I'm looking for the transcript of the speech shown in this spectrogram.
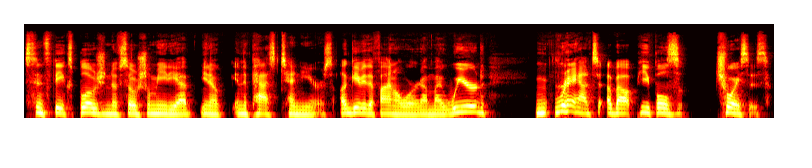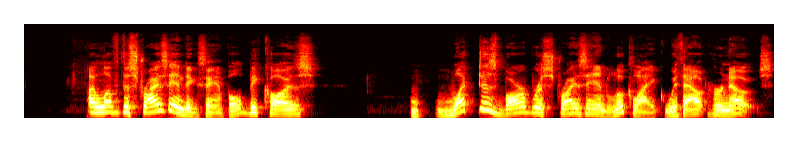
since the explosion of social media, you know, in the past 10 years. I'll give you the final word on my weird rant about people's choices. I love the Streisand example because what does Barbra Streisand look like without her nose?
